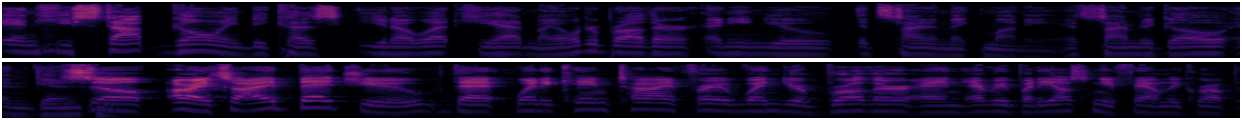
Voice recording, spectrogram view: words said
and he stopped going because you know what? He had my older brother, and he knew it's time to make money. It's time to go and get into. So, all right. So I bet you that when it came time for when your brother and everybody else in your family grew up,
